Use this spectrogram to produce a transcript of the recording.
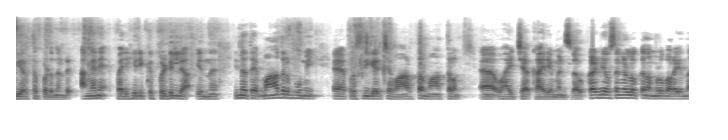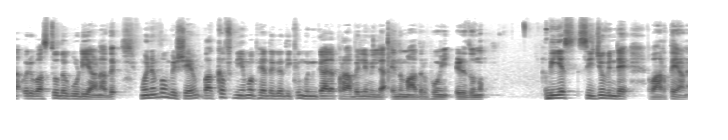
ഉയർത്തപ്പെടുന്നുണ്ട്. അങ്ങനെ പരിഹരിക്കപ്പെടില്ല എന്ന് ഇന്നത്തെ മാതൃഭൂമി പ്രസിദ്ധീകരിച്ച വാർത്ത മാത്രം വായിച്ച കാര്യം മനസ്സിലാവും. കഴിഞ്ഞ ദിവസങ്ങളിലൊക്കെ നമ്മൾ പറയുന്ന ഒരു വസ്തുത കൂടിയാണത്. മുനമ്പം വിഷയം വഖഫ് നിയമ ഭേദഗതിക്ക് മുൻകാല പ്രാബല്യമില്ല എന്ന് മാതൃഭൂമി എഴുതുന്നു. വി എസ് സിജുവിന്റെ വാർത്തയാണ്.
